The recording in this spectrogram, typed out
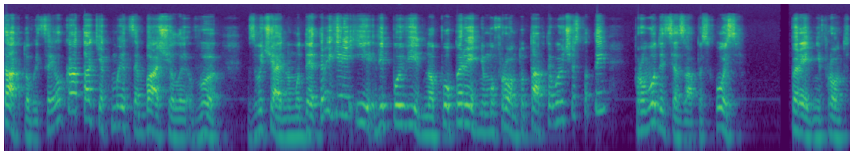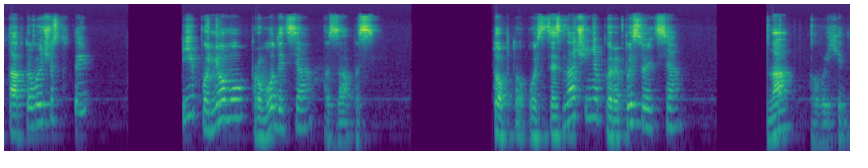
тактовий CLK, так як ми це бачили в звичайному D-тригері, і відповідно по передньому фронту тактової частоти проводиться запис. Ось передній фронт тактової частоти, і по ньому проводиться запис. Тобто, ось це значення переписується на вихід.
